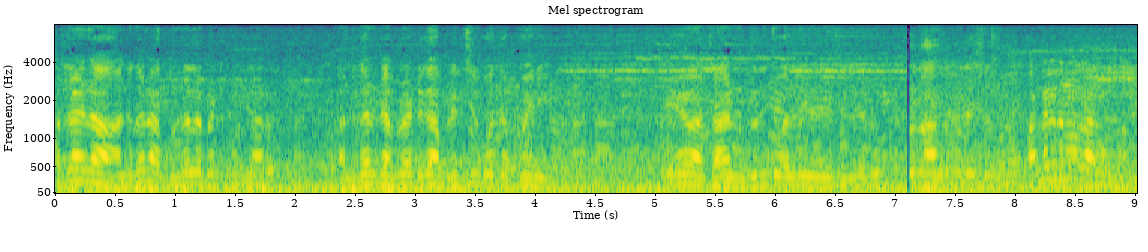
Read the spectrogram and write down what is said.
అర్థమైందా? అందుకని ఆ గుండెలో పెట్టుకుంటున్నారు. అందుకని డెఫినెట్గా ఫ్లెక్సీలు పోతే పోయినాయి. ఏం దాని గురించి వల్లీ చేసి లేదు. ఆంధ్రప్రదేశ్లో పండగ దినం లాగా ఉంటుంది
